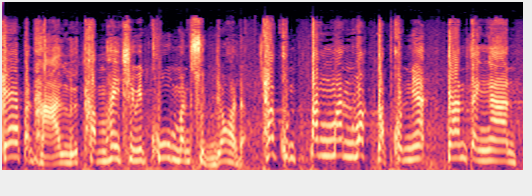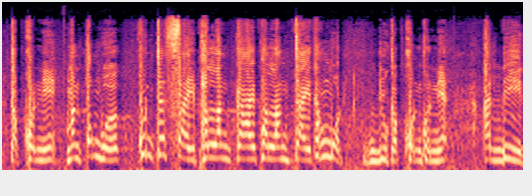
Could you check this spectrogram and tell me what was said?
แก้ปัญหาหรือทำให้ชีวิตคู่มันสุดยอดอะถ้าคุณตั้งมั่นว่ากับคนนี้การแต่งงานกับคนนี้มันต้องเวิร์กคุณจะใส่พลังกายพลังใจทั้งหมดอยู่กับคนคนนี้อดีต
